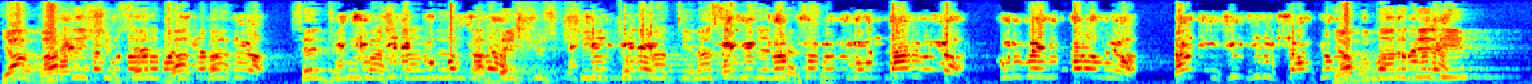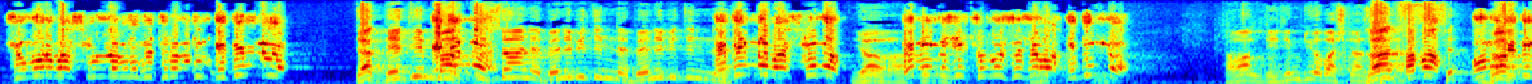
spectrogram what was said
ya kardeşim sen bak bak diyor. sen Cumhurbaşkanlığında kupasını, 500 kişilik toplantıyı nasıl Melik düzenlersin? beni göndermiyor. Kulübü elimden alıyor. Ben ikincilik şampiyonluk Ya bunları kupasını bile dediğim Cumhurbaşkanı'na bile götüremedim dedim mi? ya dedim Dedim bak mi? bir saniye beni bir dinle beni bir dinle. Dedim mi başkanım? Ya Hepimizin çoluğu çocuğu var dedim mi? Tamam dedim diyor başkan Lan. Tamam, se- bunu bak dedikten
